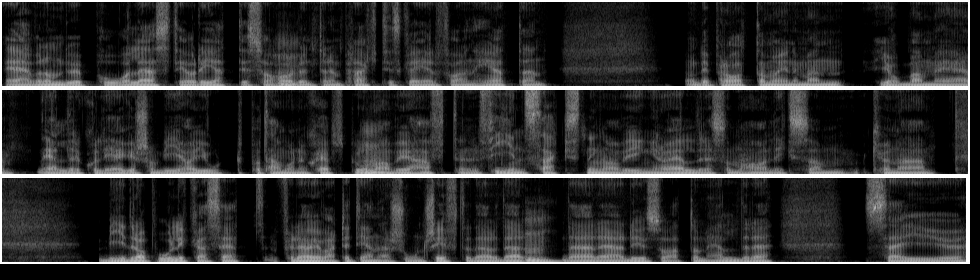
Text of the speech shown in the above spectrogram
även om du är påläst teoretiskt så har Mm. du inte den praktiska erfarenheten. Och det pratar man ju när man jobbar med äldre kollegor som vi har gjort på Tandvården Skeppsbron. Mm. har vi haft en fin saxning av yngre och äldre som har liksom kunnat bidra på olika sätt. För det har ju varit ett generationsskifte där. Där, Mm. där är det ju så att de äldre säger ju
